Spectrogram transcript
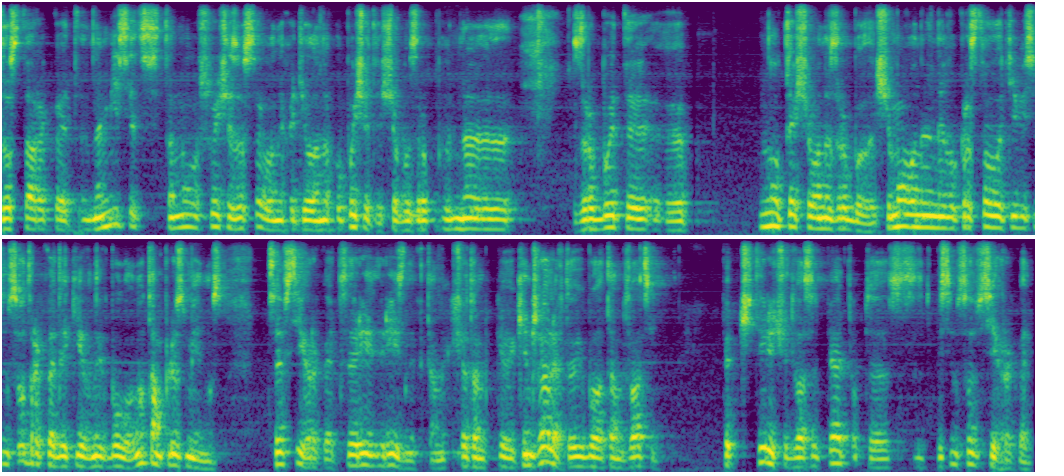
до 100 ракет на місяць, тому швидше за все вони хотіли накопичити, щоб зробити е, ну, те, що вони зробили. Чому вони не використовували ті 800 ракет, які в них було? Ну там плюс-мінус. Це всі ракети, це рі- різних. Там, якщо там кінжалів, то їх було там 24 чи 25, тобто з 800 всіх ракет.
